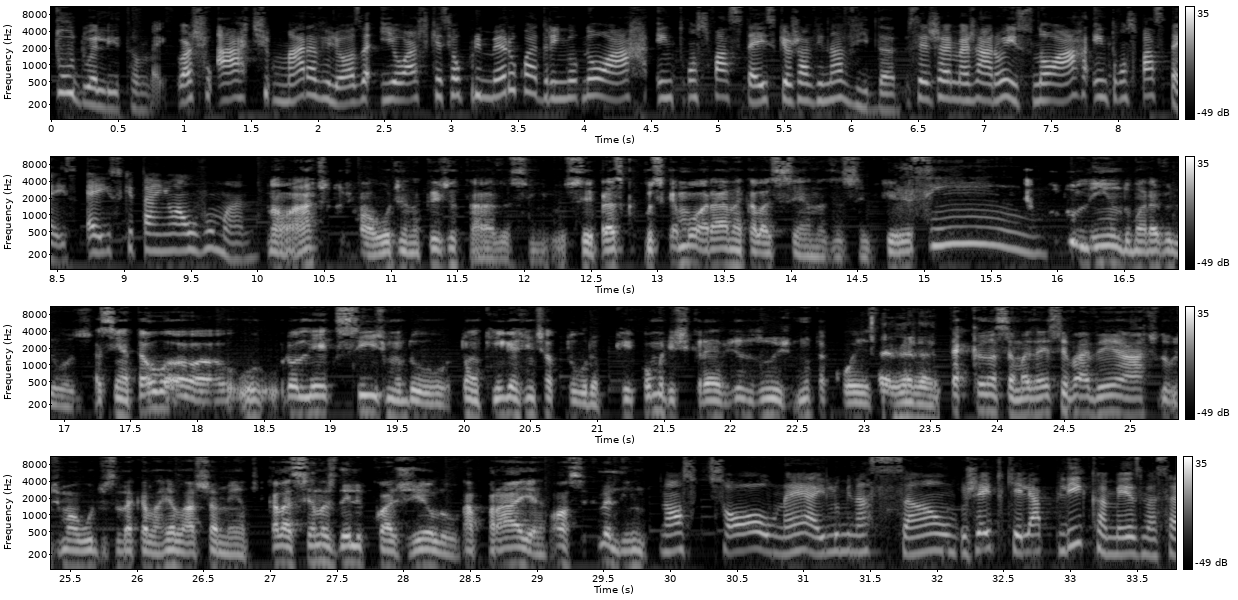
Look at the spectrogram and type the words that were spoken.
tudo ali também. Eu acho a arte maravilhosa e eu acho que esse é o primeiro quadrinho no ar em tons pastéis que eu já vi na vida. Vocês já imaginaram isso? No ar em tons pastéis. É isso que tá em um alvo humano. Não, a arte do Smallwood é inacreditável, assim. Você parece que você quer morar naquelas cenas, assim, porque Sim. é tudo lindo, maravilhoso. Assim, até o, o, o prolixismo do Tom King a gente atura, porque como ele escreve, Jesus, muita coisa. É verdade. Até cansa, mas aí você vai ver a arte do Smallwood, você dá aquela relaxamento. Aquelas cenas dele com a gelo na praia, nossa, aquilo é lindo. Nosso sol, né? A iluminação, o jeito que ele aplica mesmo essa,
